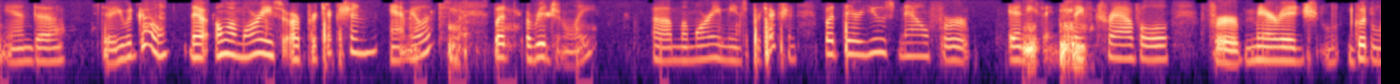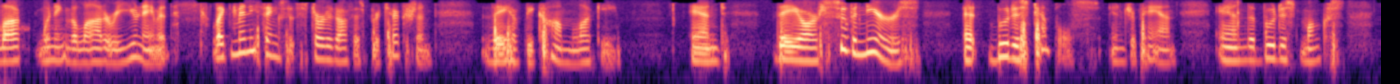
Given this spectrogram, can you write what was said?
And uh there you would go. The omamoris are protection amulets, but originally uh mamori means protection, but they're used now for anything, safe travel, for marriage, good luck, winning the lottery, you name it. Like many things that started off as protection, they have become lucky. And they are souvenirs at Buddhist temples in Japan. And the Buddhist monks,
